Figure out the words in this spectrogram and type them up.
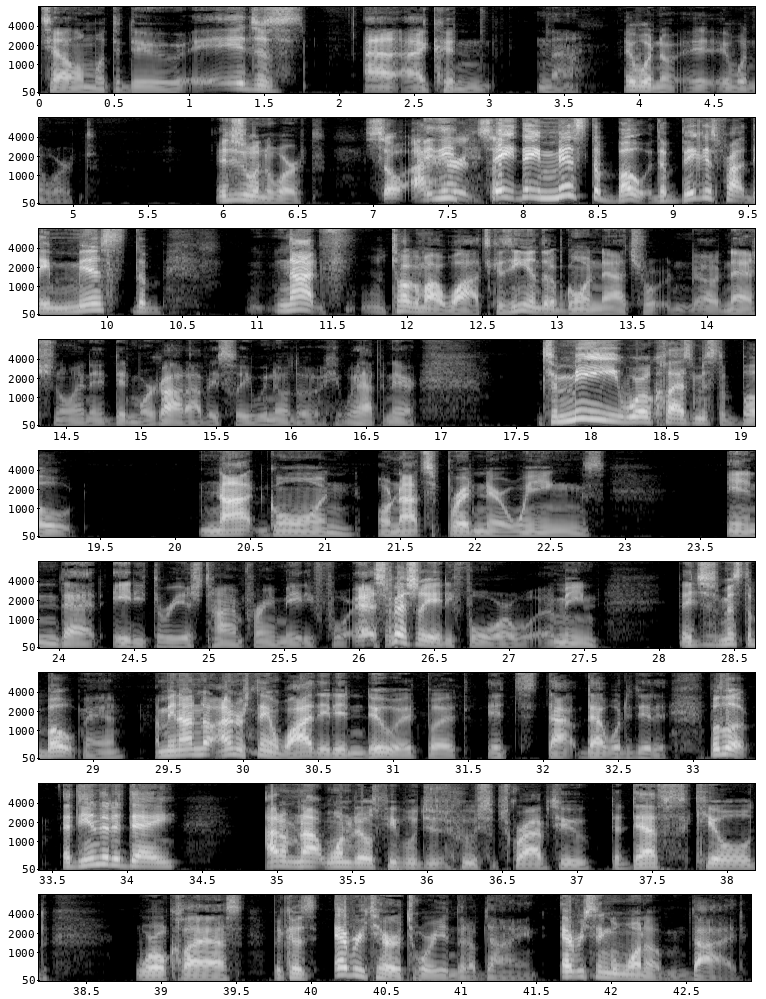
tell them what to do. It just I I couldn't. No, it wouldn't. Have, it, it wouldn't have worked. It just wouldn't have worked. So I They- heard some, they they missed the boat. The biggest problem they missed the not f- talking about Watts because he ended up going natural uh, national and it didn't work out. Obviously, we know the what happened there. To me, world class missed the boat, not going or not spreading their wings in that eighty three ish time frame, eighty four, especially eighty four. I mean, they just missed the boat, man. I mean, I know I understand why they didn't do it, but it's that that would have did it. But look, at the end of the day, I'm not one of those people just who subscribe to the deaths killed world class because every territory ended up dying. Every single one of them died.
